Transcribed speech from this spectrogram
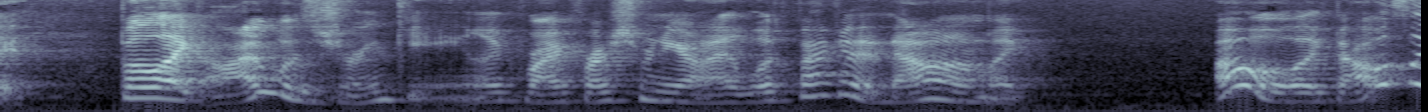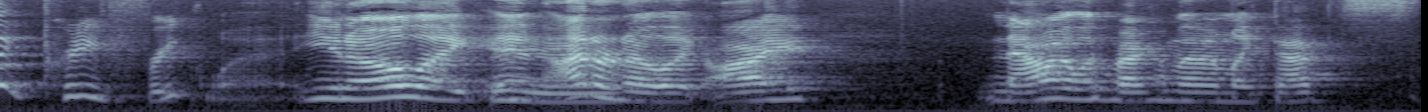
like but like I was drinking like my freshman year and I look back at it now and I'm like, oh, like that was like pretty frequent, you know? Like and I Mhm. don't know, like I now I look back on that I'm like that's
